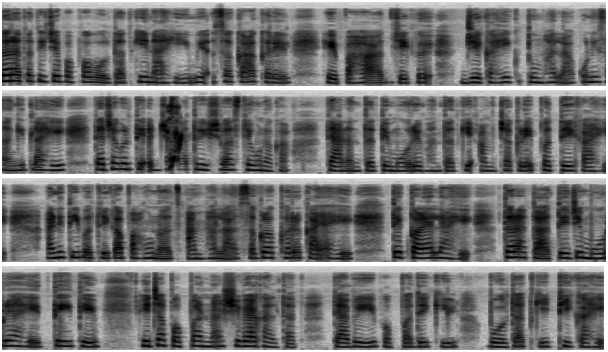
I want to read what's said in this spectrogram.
तर आता तिचे पप्पा बोलतात की नाही मी असं का करेल? हे पहा जे क जे काही तुम्हाला कोणी सांगितलं आहे त्याच्यावरती अजिबात विश्वास ठेवू नका. त्यानंतर ते मोरे म्हणतात की आमच्याकडे पत्रिका आहे आणि ती पत्रिका पाहूनच आम्हाला सगळं खरं काय आहे ते कळायला आहे. तर आता ते जे मोरे आहेत ते इथे हिच्या पप्पांना शिव्या घालतात. त्यावेळी पप्पा देखील बोलतात की ठीक आहे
